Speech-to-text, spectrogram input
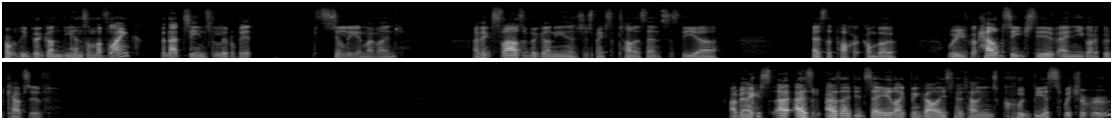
probably Burgundians on the flank, but that seems a little bit silly in my mind. I think Slavs and Burgundians just makes a ton of sense as the uh, as the pocket combo, where you've got help Siege Civ and you've got a good Cav Civ. I mean, I guess as as I did say, like Bengalis and Italians could be a switcheroo,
